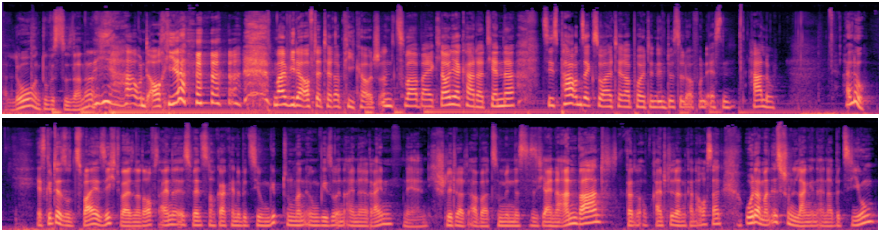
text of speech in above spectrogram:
Hallo, und du bist Susanne. Ja, und auch hier mal wieder auf der Therapie-Couch. Und zwar bei Claudia Kader-Tiender. Sie ist Paar- und Sexualtherapeutin in Düsseldorf und Essen. Hallo. Hallo. Es gibt ja so zwei Sichtweisen darauf. Das eine ist, wenn es noch gar keine Beziehung gibt und man irgendwie so in eine rein, naja, nicht schlittert, aber zumindest sich eine anbahnt. Reinschlittern kann auch sein. Oder man ist schon lange in einer Beziehung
